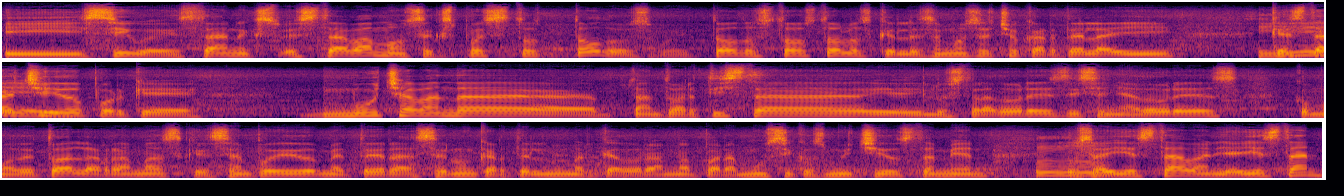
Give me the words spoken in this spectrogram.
Y sí, güey, estaban ex- estábamos expuestos todos, güey. Todos, todos, todos los que les hemos hecho cartel ahí. Que está chido porque mucha banda, tanto artistas, ilustradores, diseñadores, como de todas las ramas que se han podido meter a hacer un cartel en un Mercadorama para músicos muy chidos también, pues ahí estaban y ahí están.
